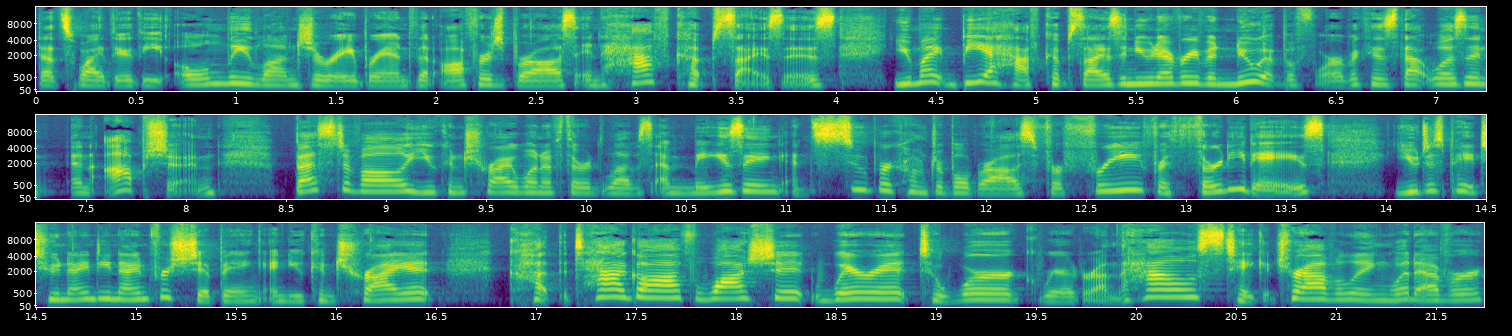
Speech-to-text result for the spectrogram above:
That's why they're the only lingerie brand that offers bras in half cup sizes. You might be a half cup size and you never even knew it before because that wasn't an option. Best of all, you can try one of Third Love's amazing and super comfortable bras for free for 30 days. You just pay $2.99 for shipping and you can try it, cut the tag off, wash it, wear it to work, wear it around the house, take it traveling, whatever.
